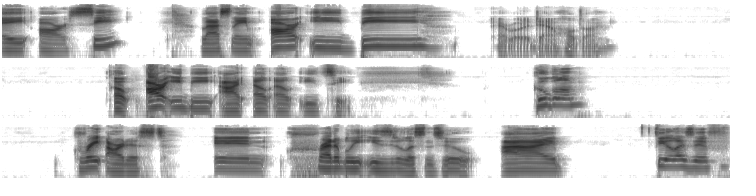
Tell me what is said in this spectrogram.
A R C, last name R E B. I wrote it down. Hold on. Oh, R E B I L L E T. Google him. Great artist. Incredibly easy to listen to. I feel as if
